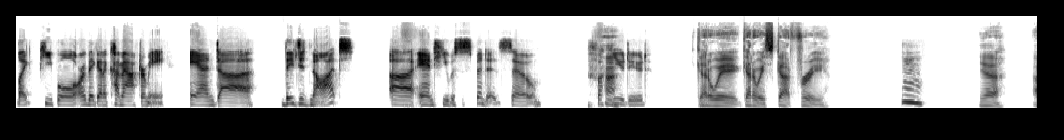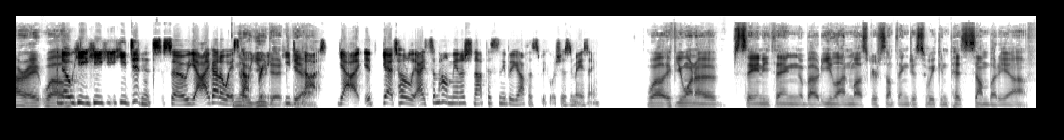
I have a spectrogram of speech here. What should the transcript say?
like people? Are they going to come after me? And uh, they did not, uh, and he was suspended. So, fuck Huh. you, dude. Got away, got away scot free. Hmm. Yeah. All right. Well, no, he he he didn't. So yeah, I got away scot free. No, you free. did, He did yeah. not. Yeah, it, yeah, totally. I somehow managed to not piss anybody off this week, which is amazing. well, if you want to say anything about Elon Musk or something, just so we can piss somebody off,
